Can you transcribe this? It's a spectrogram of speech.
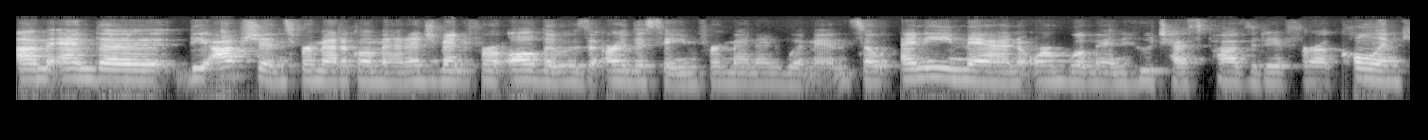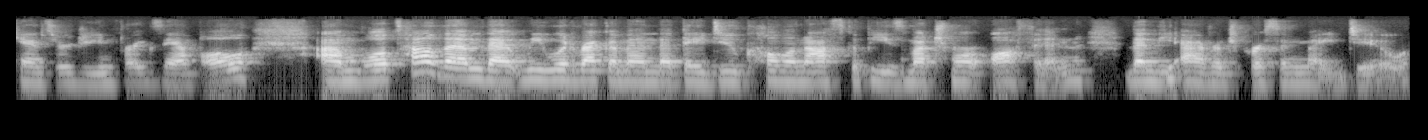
um, and the the options for medical management for all those are the same for men and women. So, any man or woman who tests positive for a colon cancer gene, for example, um, we'll tell them that we would recommend that they do colonoscopies much more often than the average person might do.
